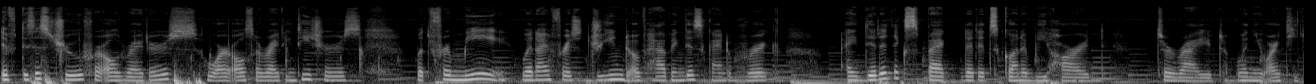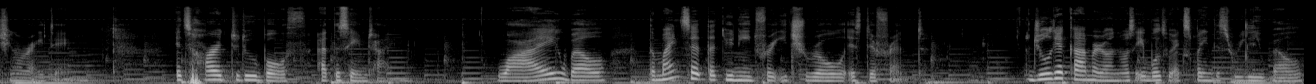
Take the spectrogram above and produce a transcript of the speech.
if this is true for all writers who are also writing teachers, but for me, when I first dreamed of having this kind of work, I didn't expect that it's gonna be hard to write when you are teaching writing it's hard to do both at the same time. Why? Well, the mindset that you need for each role is different. Julia Cameron was able to explain this really well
